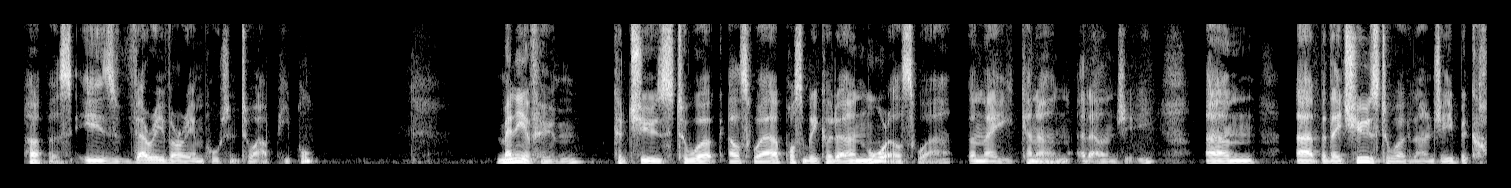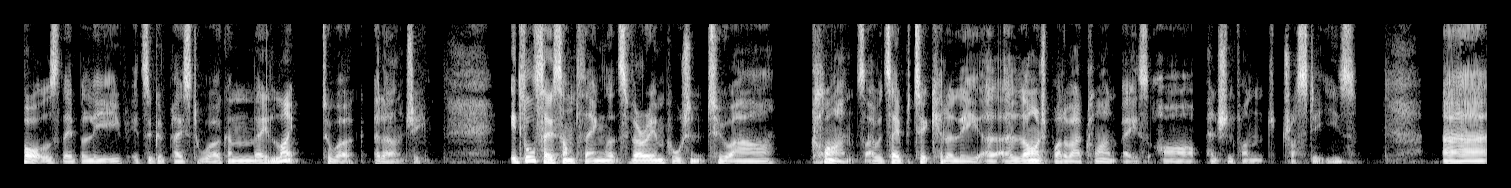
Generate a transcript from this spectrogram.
purpose is very, very important to our people, many of whom could choose to work elsewhere, possibly could earn more elsewhere than they can earn at L&G. Um, uh, but they choose to work at L&G because they believe it's a good place to work and they like to work at L&G. It's also something that's very important to our clients. I would say, particularly, a, a large part of our client base are pension fund trustees. Uh,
